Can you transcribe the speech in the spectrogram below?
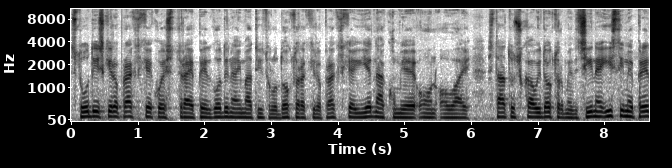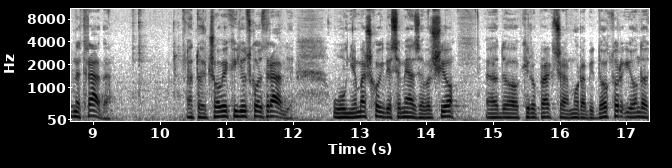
studij iz kiropraktike koji traje pet godina, ima titulu doktora kiropraktike i jednakom je on ovaj status kao i doktor medicine. Istim je predmet rada, a to je čovjek i ljudsko zdravlje. U Njemačkoj gdje sam ja završio, e, do kiropraktičara mora biti doktor i onda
